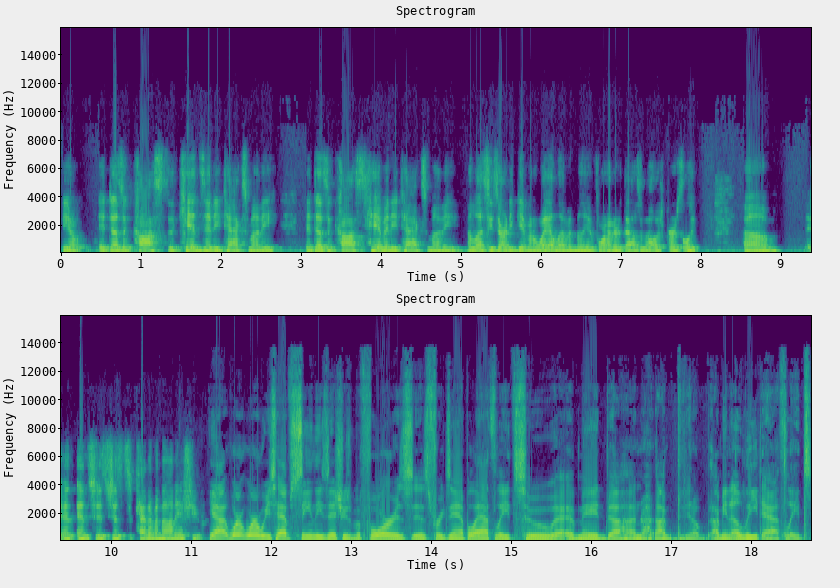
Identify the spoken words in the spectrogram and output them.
You know, it doesn't cost the kids any tax money. It doesn't cost him any tax money unless he's already given away eleven million four hundred thousand dollars personally. Um, and, and it's just kind of a non-issue. Yeah, where, where we have seen these issues before is is for example athletes who have made you know I mean elite athletes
